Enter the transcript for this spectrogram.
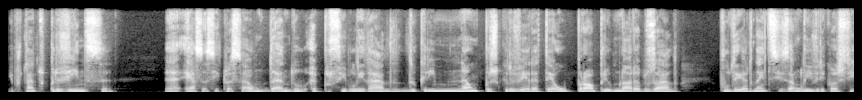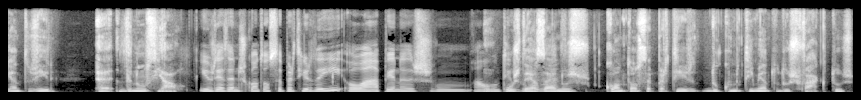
E, portanto, previne-se uh, essa situação, dando a possibilidade do crime não prescrever até o próprio menor abusado poder, em decisão livre e consciente, vir a denunciá-lo. E os 10 anos contam-se a partir daí ou há apenas um, algum tempo? Os 10 anos contam-se a partir do cometimento dos factos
